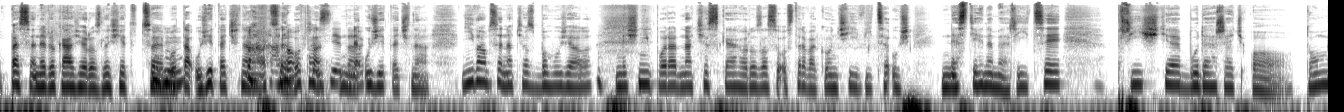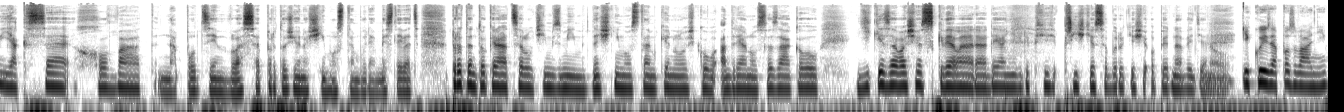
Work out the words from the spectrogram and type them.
Pes nedokáže rozlišit, co je mm-hmm. bota užitečná a co je bota neužitečná. Dívám se na čas, bohužel. Dnešní poradna Českého rozhlasu Ostrava končí, více už nestihneme říci. Příště bude řeč o tom, jak se chovat na podzim v lese, protože naším hostem bude myslivec. Pro tentokrát se loučím s mým dnešním hostem, kinoložkou Adrianou Sezákovou. Díky za vaše skvělé rady a někdy příště se budu těšit opět na viděnou. Děkuji za pozvání.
